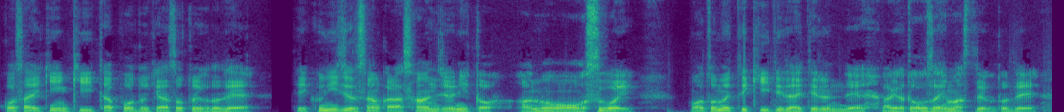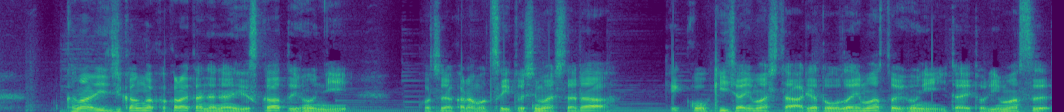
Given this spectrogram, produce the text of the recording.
ここ最近聞いたポッドキャストということで、テイク23から32と、あのーすごい、まとめて聞いていただいてるんで、ありがとうございますということで、かなり時間がかかられたんじゃないですか？というふうに、こちらからもツイートしましたら、結構聞いちゃいました。ありがとうございます。というふうにいただいております。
